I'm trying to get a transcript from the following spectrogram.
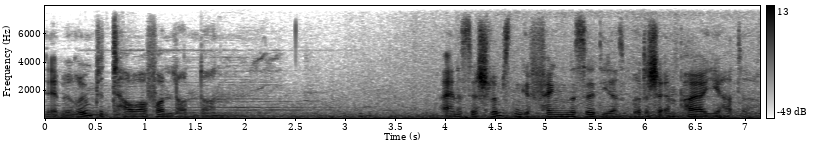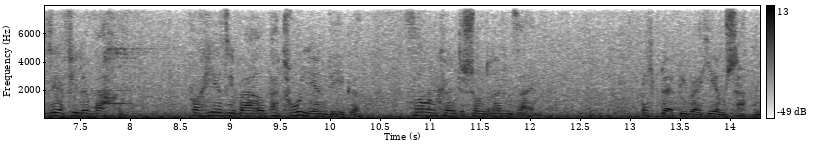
Der berühmte Tower von London. Eines der schlimmsten Gefängnisse, die das britische Empire je hatte. Sehr viele Wachen. Vorhersehbare Patrouillenwege. Thorn könnte schon drin sein. Ich bleib lieber hier im Schatten.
